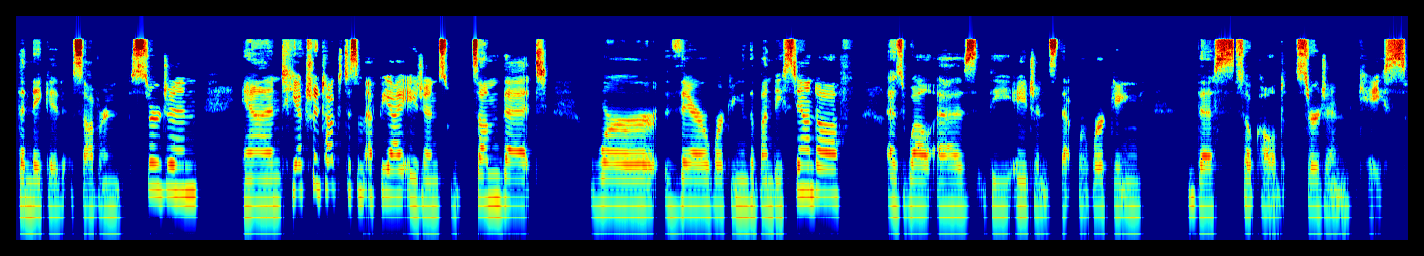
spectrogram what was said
the naked sovereign surgeon. And he actually talks to some FBI agents, some that were there working the Bundy standoff, as well as the agents that were working this so called surgeon case.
